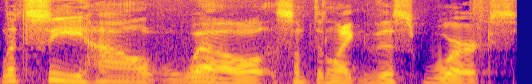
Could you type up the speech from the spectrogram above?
let's see how well something like this works.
